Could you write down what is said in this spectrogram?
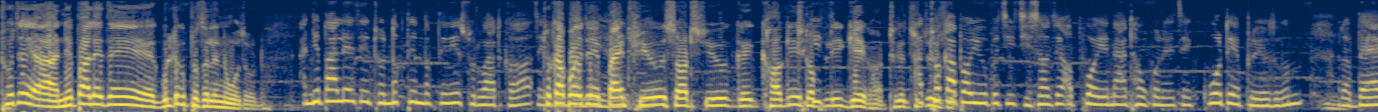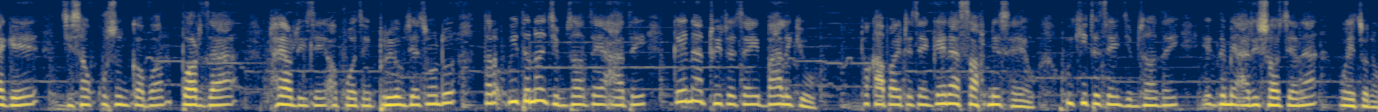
ठो चाहिँ नेपालले चाहिँ गुल्टको प्रचलन हो चौडु नेपालले चाहिँ ठो नक्ति नक्ति नै सुरुवात ख ठोका प चाहिँ प्यान्ट फ्यु सर्ट फ्यु खगे टोपली गे ख ठिक पयो पछि चिसा चाहिँ अपय ना ठाउँको नै चाहिँ कोटे प्रयोजन र ब्यागे चिसा कुसुन कभर पर्जा ठयाउली चाहिँ अपो चाहिँ प्रयोग ज्या चौँडो तर उही त न झिम्सा चाहिँ आ चाहिँ गैना ट्विटर चाहिँ बालक्यो पයට चाहिँ सफ्टनेस है उकी त चाहिँ झिम्सा चाहिँ एकदमै आ रिसर्च याना वे चुनाउ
